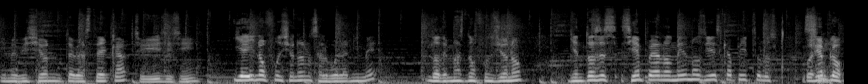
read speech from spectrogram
Imevisión TV Azteca. Sí, sí, sí. Y ahí no funcionaron salvo el anime. Lo demás no funcionó. Y entonces siempre eran los mismos 10 capítulos. Por Sí. ejemplo,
